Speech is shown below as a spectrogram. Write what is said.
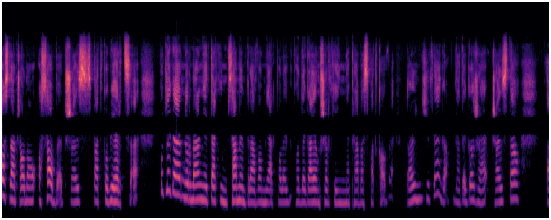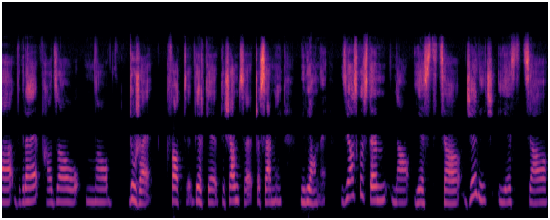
oznaczoną osobę przez spadkobiercę. Podlega normalnie takim samym prawom, jak podlegają wszelkie inne prawa spadkowe. No i nic dziwnego, dlatego że często w grę wchodzą no, duże kwoty, wielkie tysiące, czasami miliony. W związku z tym no, jest co dzielić i jest co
